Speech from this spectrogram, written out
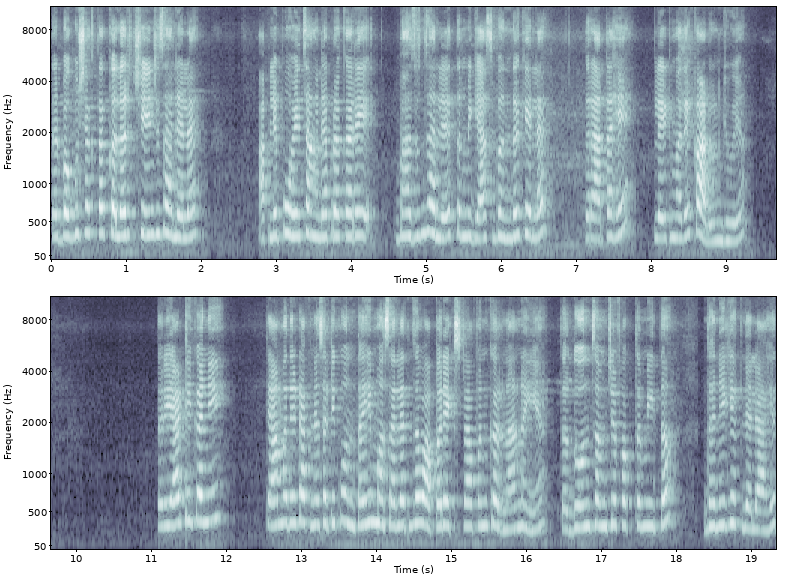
तर बघू शकता कलर चेंज झालेला आहे आपले पोहे चांगल्या प्रकारे भाजून झाले तर मी गॅस बंद केला आहे तर आता हे प्लेटमध्ये काढून घेऊया. तर या ठिकाणी त्यामध्ये टाकण्यासाठी कोणताही मसाल्यांचा वापर एक्स्ट्रा आपण करणार नाही आहे तर दोन चमचे फक्त मी इथं धने घेतलेले आहेत.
